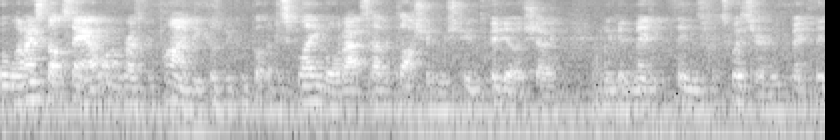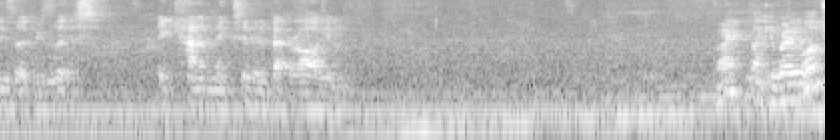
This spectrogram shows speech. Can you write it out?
But when I start saying I want a Raspberry Pi because we can put a display board outside the classroom which students' video is showing, and we can make things for Twitter and we can make things that do this, it kind of makes it a better argument. Right, thank you very much.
